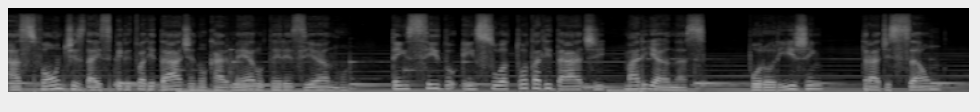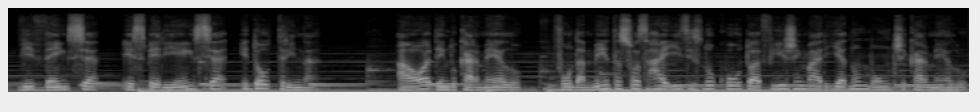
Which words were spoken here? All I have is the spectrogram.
As fontes da espiritualidade no Carmelo Teresiano têm sido, em sua totalidade, marianas, por origem, tradição, vivência, experiência e doutrina. A Ordem do Carmelo fundamenta suas raízes no culto à Virgem Maria no Monte Carmelo.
